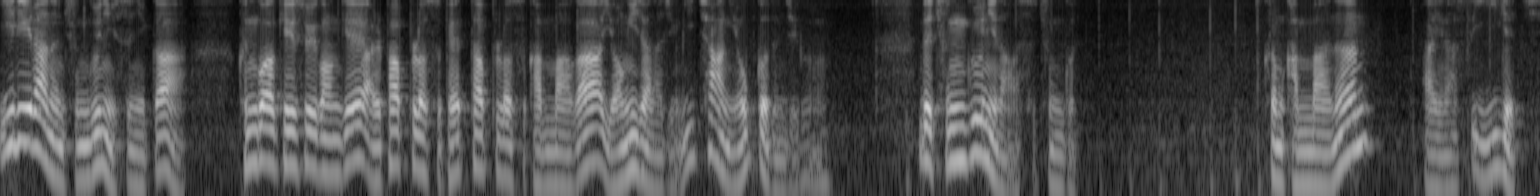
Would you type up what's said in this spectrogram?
1이라는 중근이 있으니까 근과 계수의 관계 알파 플러스 베타 플러스 감마가 0이잖아 지금. 2차 항이 없거든 지금. 근데 중근이 나왔어 중근. 그럼 감마는 마이너스 2겠지.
